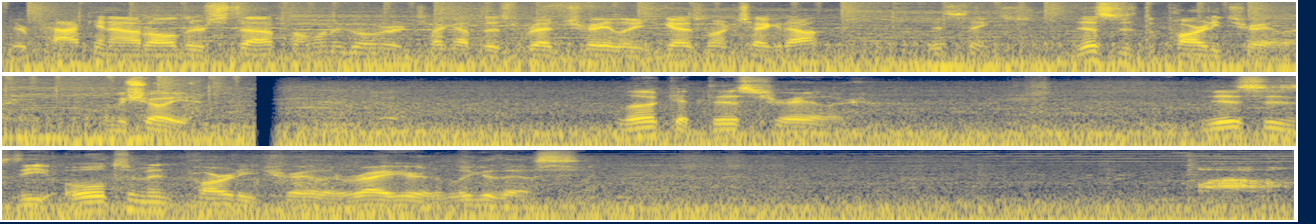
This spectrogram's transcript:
They're packing out all their stuff. I want to go over and check out this red trailer. You guys want to check it out? This thing's this is the party trailer. Let me show you. Look at this trailer. This is the ultimate party trailer right here. Look at this. Wow.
